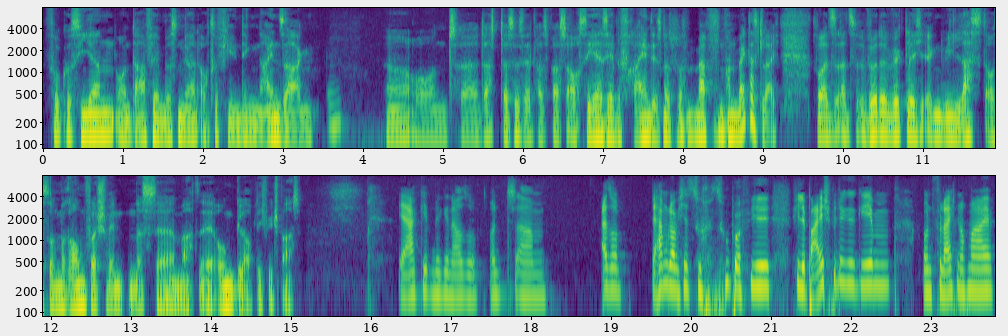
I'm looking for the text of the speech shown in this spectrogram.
fokussieren und dafür müssen wir halt auch zu vielen Dingen Nein sagen. Mhm. Und äh, das, das ist etwas, was auch sehr, sehr befreiend ist. Das, man, man merkt das gleich. So als, als würde wirklich irgendwie Last aus so einem Raum verschwinden. Das äh, macht äh, unglaublich viel Spaß. Ja, geht mir genauso. Und ähm, also wir haben, glaube ich, jetzt super viel, viele Beispiele gegeben und vielleicht nochmal,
